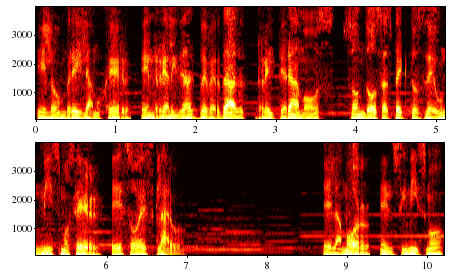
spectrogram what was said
El hombre y la mujer, en realidad de verdad, reiteramos, son dos aspectos de un mismo ser, eso es claro. El amor, en sí mismo,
